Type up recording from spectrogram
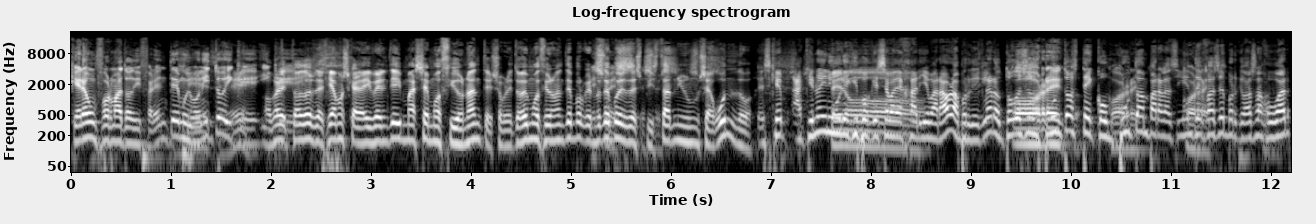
que era un formato diferente, muy Sí, bonito y sí. que... y Hombre, que- todos decíamos que era diferente y más emocionante. Sobre todo emocionante porque no Eso te puedes es, eso despistar es, ni un segundo. Es que aquí no hay ningún Pero- equipo que se va a dejar llevar ahora, porque claro, todos esos Correcto, puntos te computan correcto, para la siguiente correcto, fase porque vas a jugar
